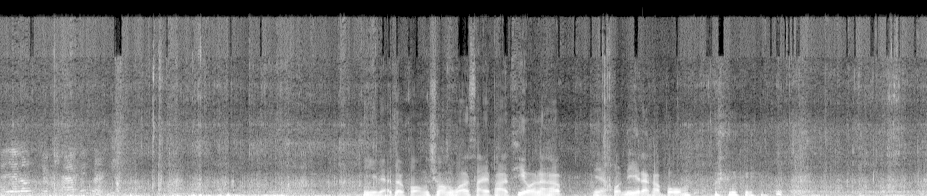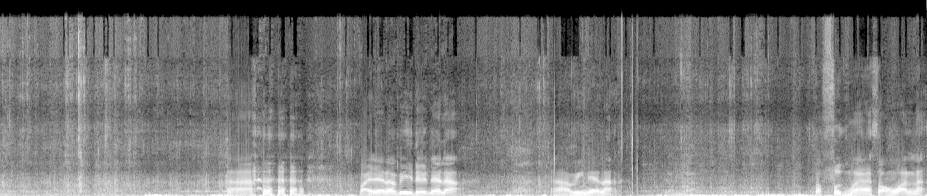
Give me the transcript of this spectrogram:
อาจจะลงคลิปช้านิดหน่อยนี่แหละเจ้าของช่องหัวสายพาเที่ยวนะครับ เนี่ยคนนี้นะครับผม อ่า ไปได้แล้วพี่เดินได้แล้ว อ่าวิ่งได้แล้วเขาฝึกมาสองวันละ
